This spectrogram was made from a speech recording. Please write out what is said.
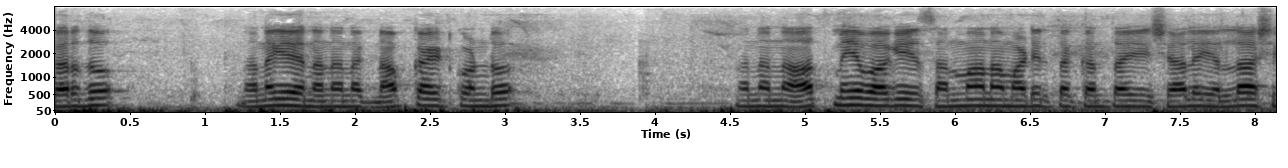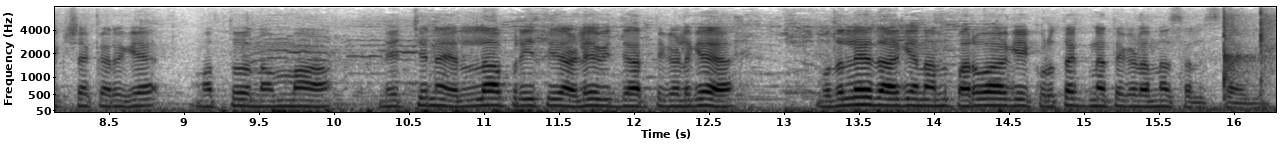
ಕರೆದು ನನಗೆ ನನ್ನನ್ನು ಜ್ಞಾಪಕ ಇಟ್ಕೊಂಡು ನನ್ನನ್ನು ಆತ್ಮೀಯವಾಗಿ ಸನ್ಮಾನ ಮಾಡಿರ್ತಕ್ಕಂಥ ಈ ಶಾಲೆಯ ಎಲ್ಲ ಶಿಕ್ಷಕರಿಗೆ ಮತ್ತು ನಮ್ಮ ನೆಚ್ಚಿನ ಎಲ್ಲ ಪ್ರೀತಿಯ ಹಳೆಯ ವಿದ್ಯಾರ್ಥಿಗಳಿಗೆ ಮೊದಲನೇದಾಗಿ ನನ್ನ ಪರವಾಗಿ ಕೃತಜ್ಞತೆಗಳನ್ನು ಸಲ್ಲಿಸ್ತಾ ಇದ್ದೀನಿ.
